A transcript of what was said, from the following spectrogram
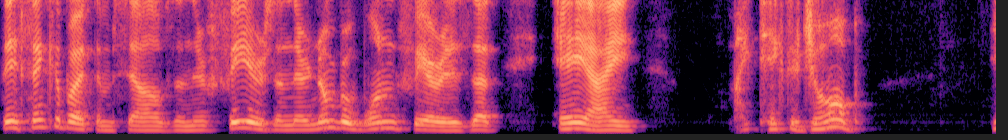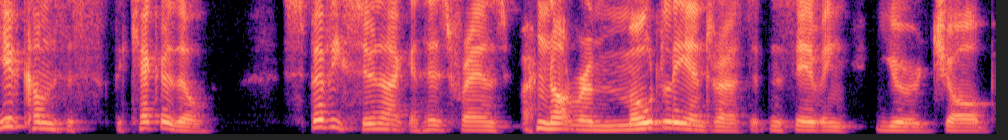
they think about themselves and their fears, and their number one fear is that AI might take their job. Here comes the, the kicker, though. Spivvy Sunak and his friends are not remotely interested in saving your job.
